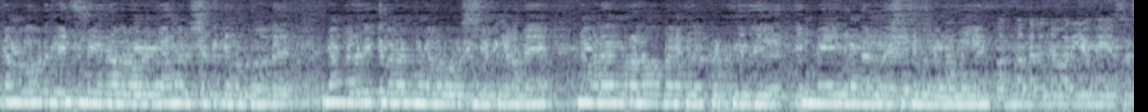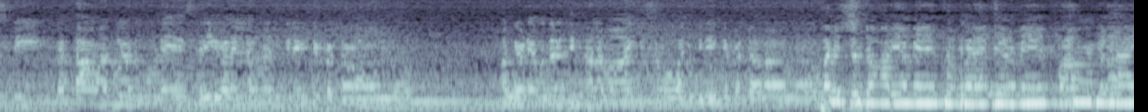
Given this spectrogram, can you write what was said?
ഞങ്ങളോട് തെറ്റ് ചെയ്യുന്നവരോട് ഞങ്ങൾ ക്ഷമിക്കുന്നത് പോലെ ഞങ്ങളുടെ തെറ്റുകളും ഞങ്ങളോട് ക്ഷമിക്കണമേ. ഞങ്ങളെ പ്രലോഭനത്തിൽ ഏർപ്പെടുത്തിയത് തിന്മയിൽ ഞങ്ങൾ രക്ഷിച്ചുകൊള്ളണമേ. നന്മ നിറഞ്ഞ മറിയമേ സൃഷ്ടി. കർത്താവ് അങ്ങയോട് കൂടെ സ്ത്രീകളിൽ അങ്ങ് അനുഗ്രഹിക്കപ്പെട്ടവളാകുന്നു അങ്ങയുടെ ഉദരത്തിൻ ഫലമായി ഈശോ അനുഗ്രഹിക്കപ്പെട്ടവളാകുന്നു പരിശുദ്ധ മറിയമേ തമ്പുരാന്റെ പാപികളായ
